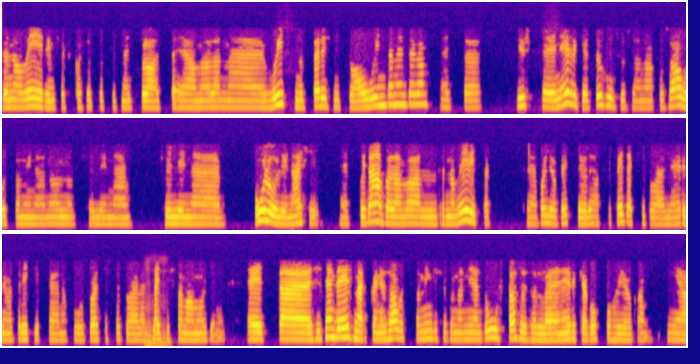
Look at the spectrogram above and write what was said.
renoveerimiseks kasutatud neid plaate ja me oleme võitnud päris mitu auhinda nendega, et äh, just see energiatõhususe nagu saavutamine on olnud selline, selline oluline asi, et kui tänapäeval renoveeritakse palju objekte ju tehakse KredExi toel ja erinevate riiklike nagu toetuste toel, et mm -hmm. Lätis samamoodi nüüd. et äh, siis nende eesmärk on ju saavutada mingisugune nii-öelda uus tase selle energia kokkuhoiuga ja,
